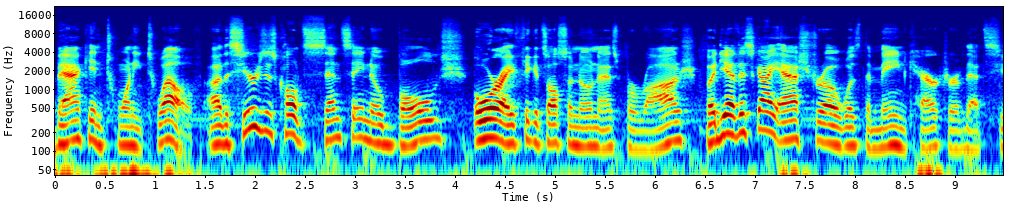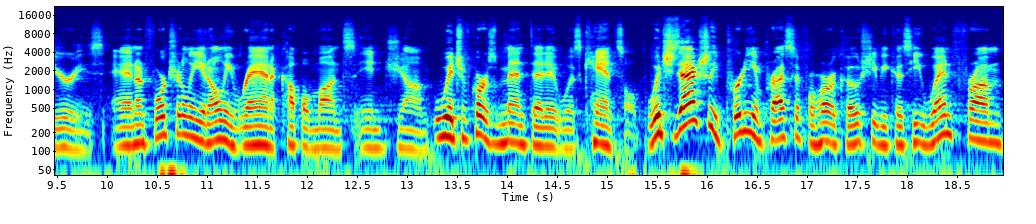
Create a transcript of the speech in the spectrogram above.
back in 2012. Uh, the series is called Sensei no Bulge, or I think it's also known as Barrage. But yeah, this guy Astro was the main character of that series, and unfortunately, it only ran a couple months in Jump, which of course meant that it was canceled. Which is actually pretty impressive for Horikoshi because he went from,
